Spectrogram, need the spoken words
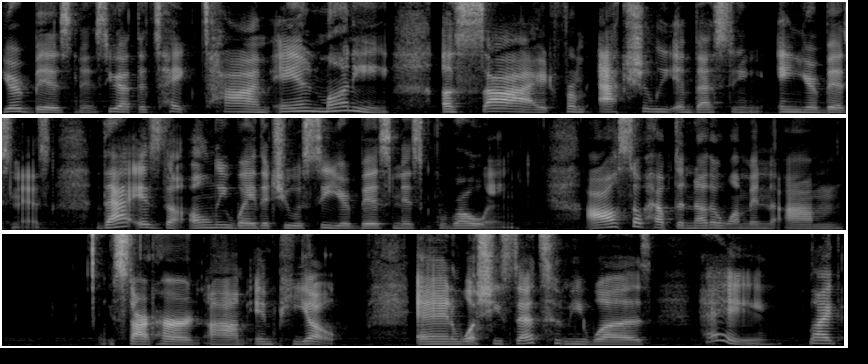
your business. You have to take time and money aside from actually investing in your business. That is the only way that you will see your business growing. I also helped another woman um, start her um, NPO. And what she said to me was, Hey, like,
